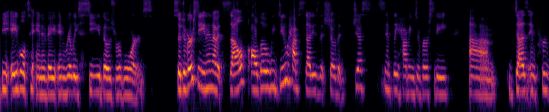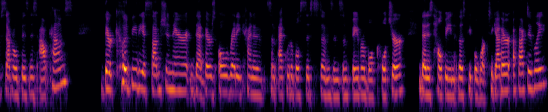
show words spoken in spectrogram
be able to innovate and really see those rewards. So diversity in and of itself, although we do have studies that show that just simply having diversity um, does improve several business outcomes, there could be the assumption there that there's already kind of some equitable systems and some favorable culture that is helping those people work together effectively.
